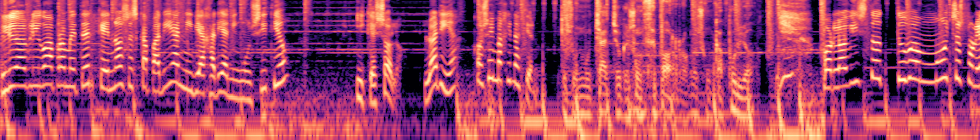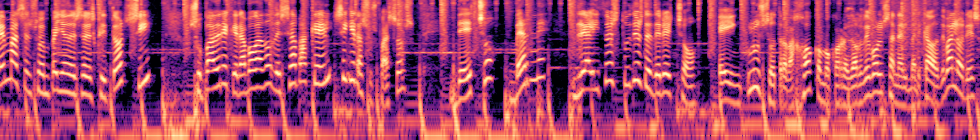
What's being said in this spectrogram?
le obligó a prometer que no se escaparía ni viajaría a ningún sitio y que solo lo haría con su imaginación. Que es un muchacho, que es un ceporro, que es un capullo. Por lo visto, tuvo muchos problemas en su empeño de ser escritor, sí. Su padre, que era abogado, deseaba que él siguiera sus pasos. De hecho, Verne realizó estudios de derecho e incluso trabajó como corredor de bolsa en el mercado de valores,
